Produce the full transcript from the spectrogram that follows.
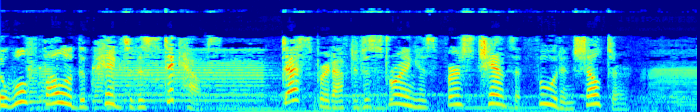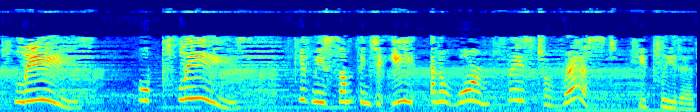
The wolf followed the pig to the stick house, desperate after destroying his first chance at food and shelter. Please, oh please, give me something to eat and a warm place to rest, he pleaded.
